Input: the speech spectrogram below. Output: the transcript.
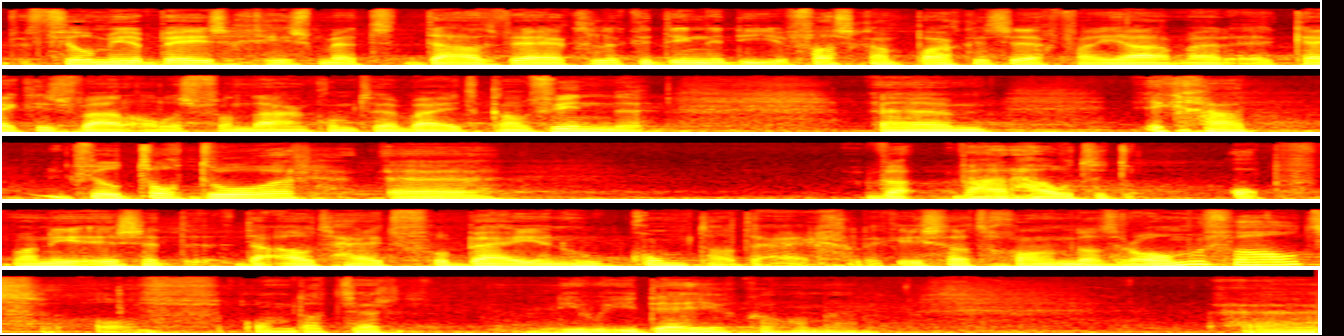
veel meer bezig is... met daadwerkelijke dingen die je vast kan pakken... zegt van ja, maar kijk eens waar alles vandaan komt en waar je het kan vinden. Um, ik, ga, ik wil toch door... Waar, waar houdt het op? Wanneer is het de oudheid voorbij en hoe komt dat eigenlijk? Is dat gewoon omdat Rome valt of omdat er nieuwe ideeën komen? Uh,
